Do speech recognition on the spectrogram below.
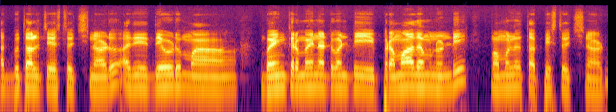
అద్భుతాలు చేస్తొచ్చినాడు అది దేవుడు మా భయంకరమైనటువంటి ప్రమాదం నుండి మమ్మల్ని తప్పిస్తూ వచ్చినాడు.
